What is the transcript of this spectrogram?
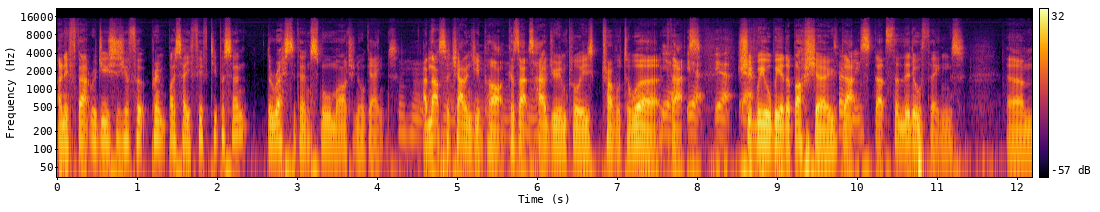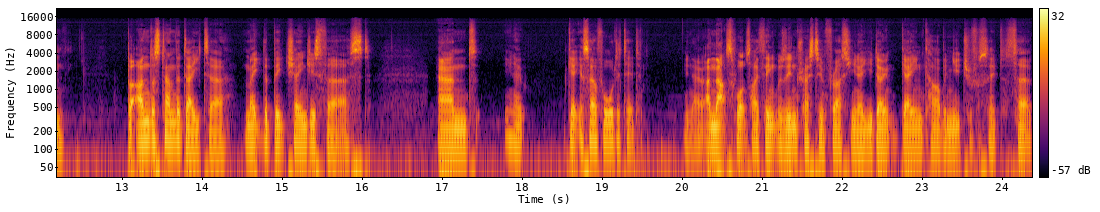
And if that reduces your footprint by, say, 50%, the rest is then small marginal gains. Mm-hmm, and that's mm-hmm, the challenging mm-hmm, part because that's mm-hmm. how do your employees travel to work? Yeah, that's yeah, yeah, should we all be at a bus show? Totally. That's that's the little things. Um, but understand the data, make the big changes first, and you know, get yourself audited. You know, and that's what I think was interesting for us. You know, you don't gain carbon neutral cert-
